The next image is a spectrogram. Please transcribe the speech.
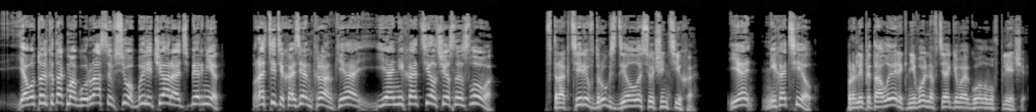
Я вот только так могу, раз и все, были чары, а теперь нет. Простите, хозяин Кранк, я... я не хотел, честное слово». В трактире вдруг сделалось очень тихо. «Я не хотел», — пролепетал Эрик, невольно втягивая голову в плечи.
